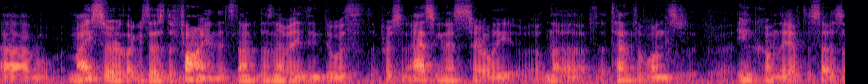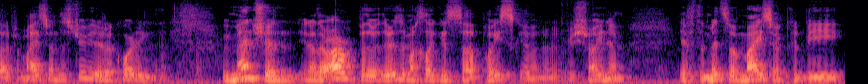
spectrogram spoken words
Um, Meiser, like we said, is defined. It's not doesn't have anything to do with the person asking necessarily. A, a tenth of one's income they have to set aside for Meiser and distribute it accordingly. We mentioned, you know, there are there is a machlekes uh, poiskim and rishonim. If the mitzvah of Meiser could be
